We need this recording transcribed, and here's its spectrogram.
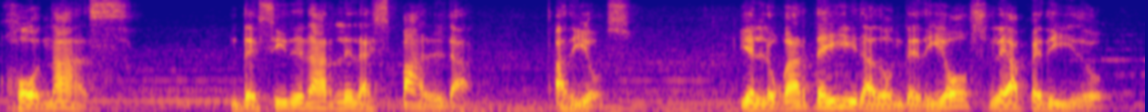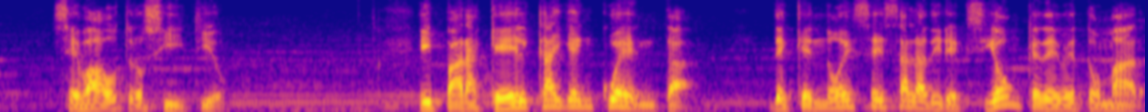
Jonás decide darle la espalda a Dios. Y en lugar de ir a donde Dios le ha pedido, se va a otro sitio y para que él caiga en cuenta de que no es esa la dirección que debe tomar,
